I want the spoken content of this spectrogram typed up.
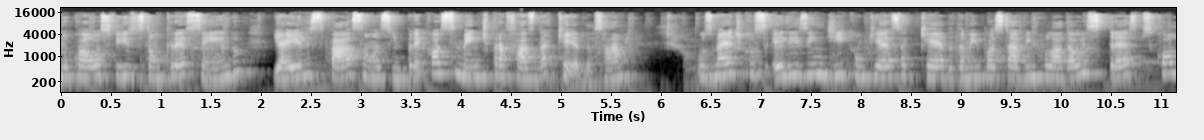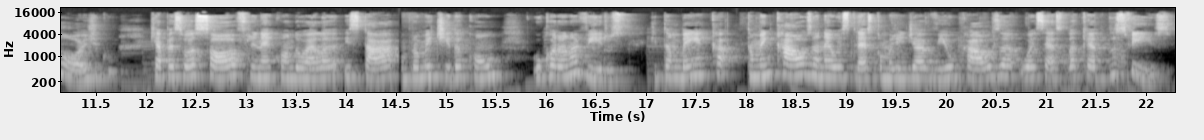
no qual os fios estão crescendo e aí eles passam assim precocemente para a fase da queda, sabe? Os médicos eles indicam que essa queda também pode estar vinculada ao estresse psicológico que a pessoa sofre, né, quando ela está comprometida com o coronavírus, que também, é, também causa, né, o estresse, como a gente já viu, causa o excesso da queda dos fios.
